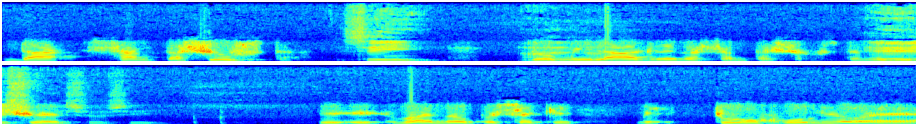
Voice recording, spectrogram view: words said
da Santa Xusta. Sí. Do ah, milagre da Santa Xusta. Me eso, dixo, eso, sí. E, e, bueno, pues, é que me, tú, Julio, e,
